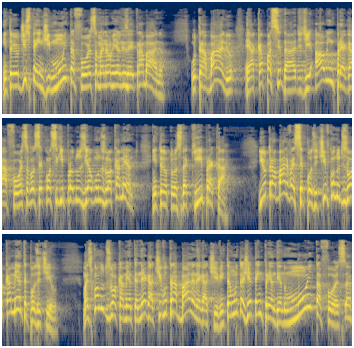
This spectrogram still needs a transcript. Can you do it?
Então eu dispendi muita força, mas não realizei trabalho. O trabalho é a capacidade de, ao empregar a força, você conseguir produzir algum deslocamento. Então eu trouxe daqui para cá. E o trabalho vai ser positivo quando o deslocamento é positivo. Mas quando o deslocamento é negativo, o trabalho é negativo. Então muita gente está empreendendo muita força,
